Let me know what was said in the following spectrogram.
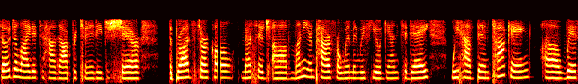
so delighted to have the opportunity to share the Broad Circle message of money and power for women with you again today. We have been talking uh, with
